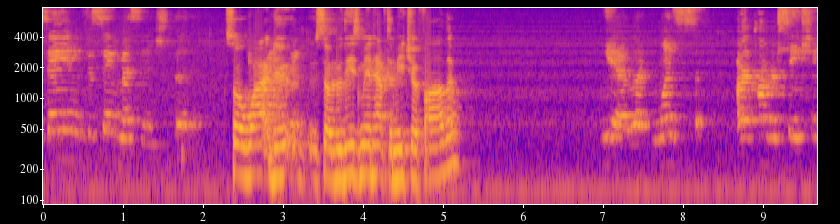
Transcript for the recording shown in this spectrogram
same, the same message. The So why do? So do these men have to meet your father? yeah, like once our conversation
